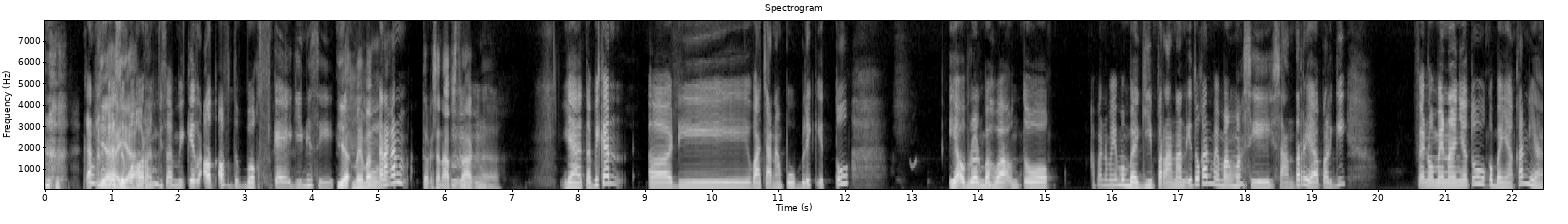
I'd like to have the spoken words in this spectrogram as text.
Karena Iya nggak semua iya. orang bisa mikir out of the box kayak gini sih. Ya memang Karena kan terkesan abstrak. mm, mm. Nah, Ya, tapi kan eh, di wacana publik itu ya obrolan bahwa untuk apa namanya membagi peranan itu kan memang masih santer ya, apalagi fenomenanya tuh kebanyakan ya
